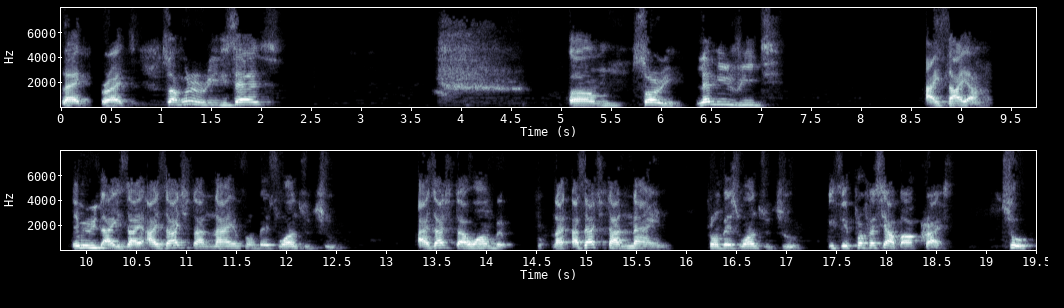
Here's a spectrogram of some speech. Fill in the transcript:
Like right. So I'm gonna read. It says, um, sorry, let me read Isaiah. Let me read Isaiah. Isaiah chapter 9 from verse 1 to 2. Isaiah chapter 1, Isaiah chapter 9 from verse 1 to 2. It's a prophecy about Christ. So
